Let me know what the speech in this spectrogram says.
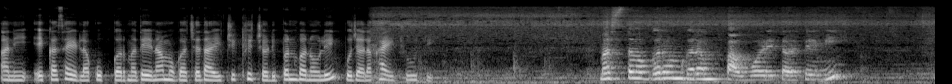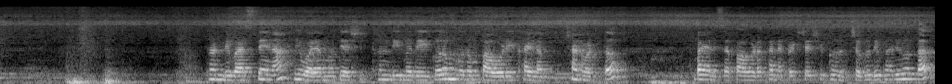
आणि एका साईडला कुकरमध्ये ना मुगाच्या डाळीची खिचडी पण बनवली. पूजाला खायची होती. मस्त गरम गरम पाववडे तळते मी. थंडी वाजते ना हिवाळ्यामध्ये अशी थंडीमध्ये गरम गरम पावडे खायला खूप छान वाटतं. बाहेरचा पावडा खाण्यापेक्षा अशी घरच्या घरी भारी होतात.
